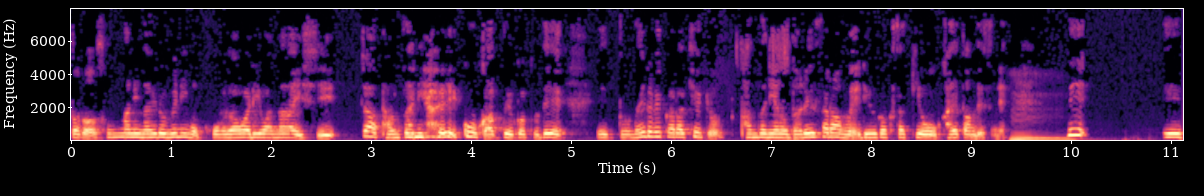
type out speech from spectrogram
たらそんなにナイロビにもこだわりはないし、じゃあタンザニアへ行こうかということで、えっと、ナイロビから急遽タンザニアのダレーサラームへ留学先を変えたんですね。うんで、えっ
